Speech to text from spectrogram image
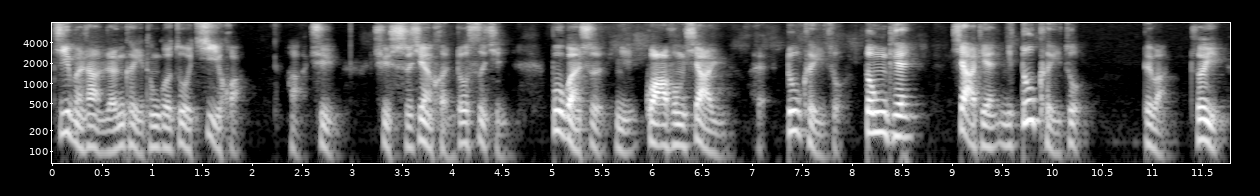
基本上人可以通过做计划啊，去去实现很多事情，不管是你刮风下雨，哎，都可以做；冬天、夏天你都可以做，对吧？所以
